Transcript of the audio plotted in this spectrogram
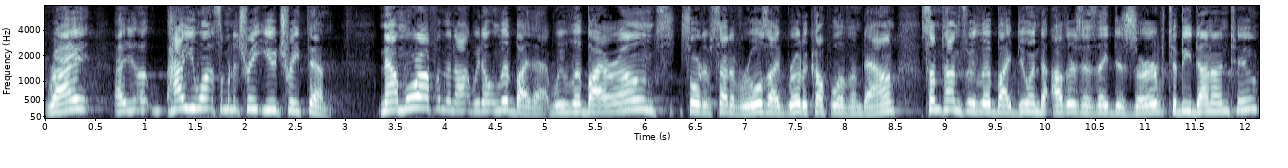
right? Uh, how you want someone to treat you, treat them. Now, more often than not, we don't live by that. We live by our own sort of set of rules. I wrote a couple of them down. Sometimes we live by doing to others as they deserve to be done unto.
